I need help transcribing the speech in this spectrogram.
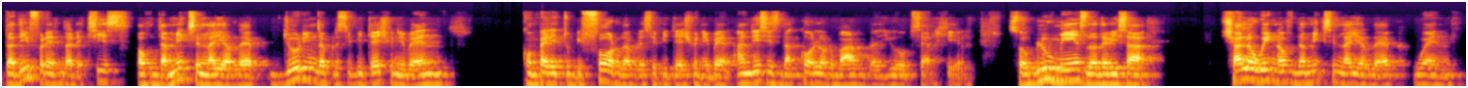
the difference that exists of the mixing layer depth during the precipitation event compared to before the precipitation event. And this is the color bar that you observe here. So blue means that there is a shallowing of the mixing layer depth when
